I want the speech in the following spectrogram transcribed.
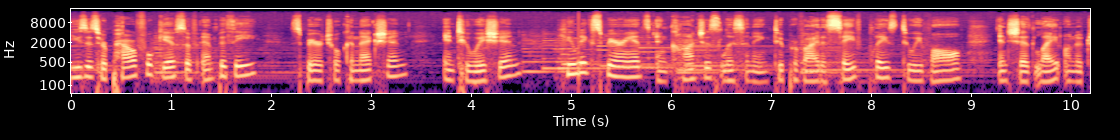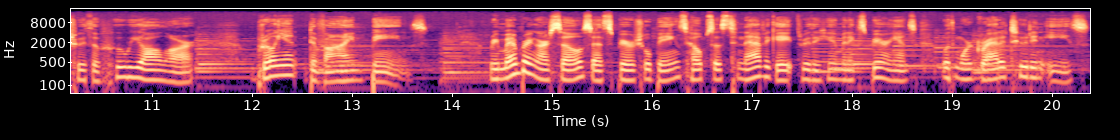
uses her powerful gifts of empathy, spiritual connection, intuition, human experience, and conscious listening to provide a safe place to evolve and shed light on the truth of who we all are brilliant divine beings. Remembering ourselves as spiritual beings helps us to navigate through the human experience with more gratitude and ease.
